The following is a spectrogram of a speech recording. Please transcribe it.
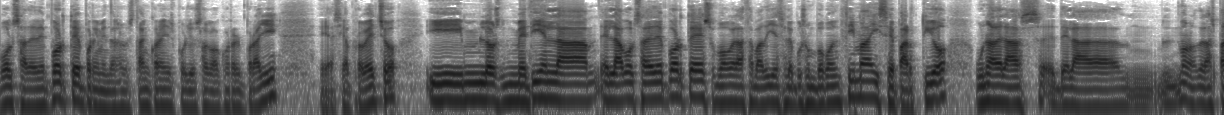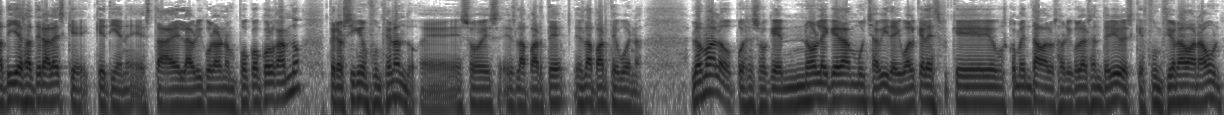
bolsa de deporte porque mientras están con ellos pues yo salgo a correr por allí eh, así aprovecho. Y los metí en la, en la bolsa de deporte supongo que la zapatilla se le puso un poco encima y se partió una de las de la, bueno de las patillas laterales que, tiene. Está el auricular un poco colgando pero siguen funcionando. Eh, eso es, es la parte es la parte buena. Lo malo pues eso que no le queda mucha vida. Igual que les que os comentaba los auriculares anteriores que funcionaban aún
